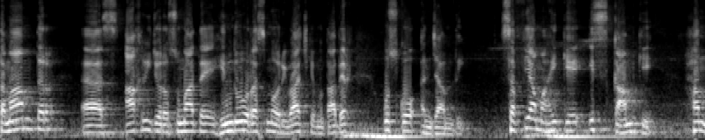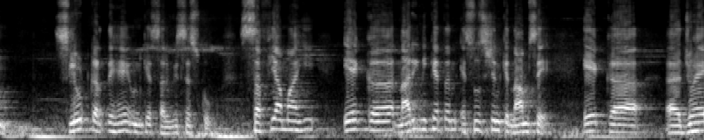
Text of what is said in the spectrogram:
तमाम तर आखिरी जो रसूमात है, हिंदू रस्म और रिवाज के मुताबिक उसको अंजाम दी। सफ़िया माही के इस काम की हम सल्यूट करते हैं उनके सर्विसेज़ को। सफ़िया माही एक नारी निकेतन एसोसिएशन के नाम से एक जो है,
